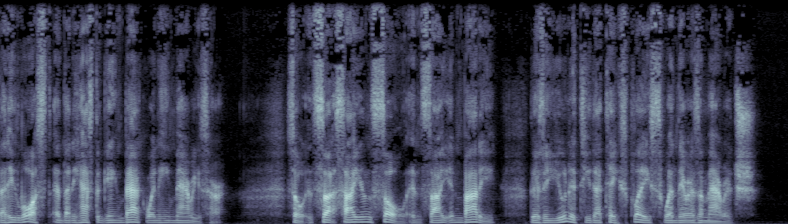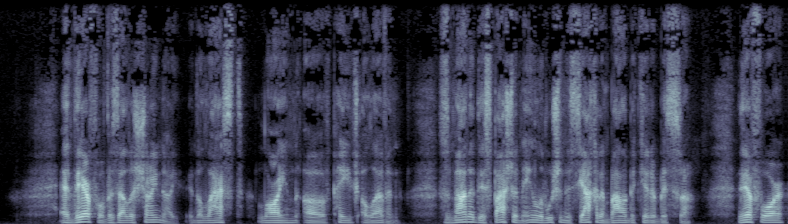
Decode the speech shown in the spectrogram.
that he lost and that he has to gain back when he marries her. So it's sai in soul and sai in body. There's a unity that takes place when there is a marriage. And therefore, Vizela Shainai, in the last line of page 11, Zmana Dispashim Ein Levushin Nisyachar and Bala. Therefore,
